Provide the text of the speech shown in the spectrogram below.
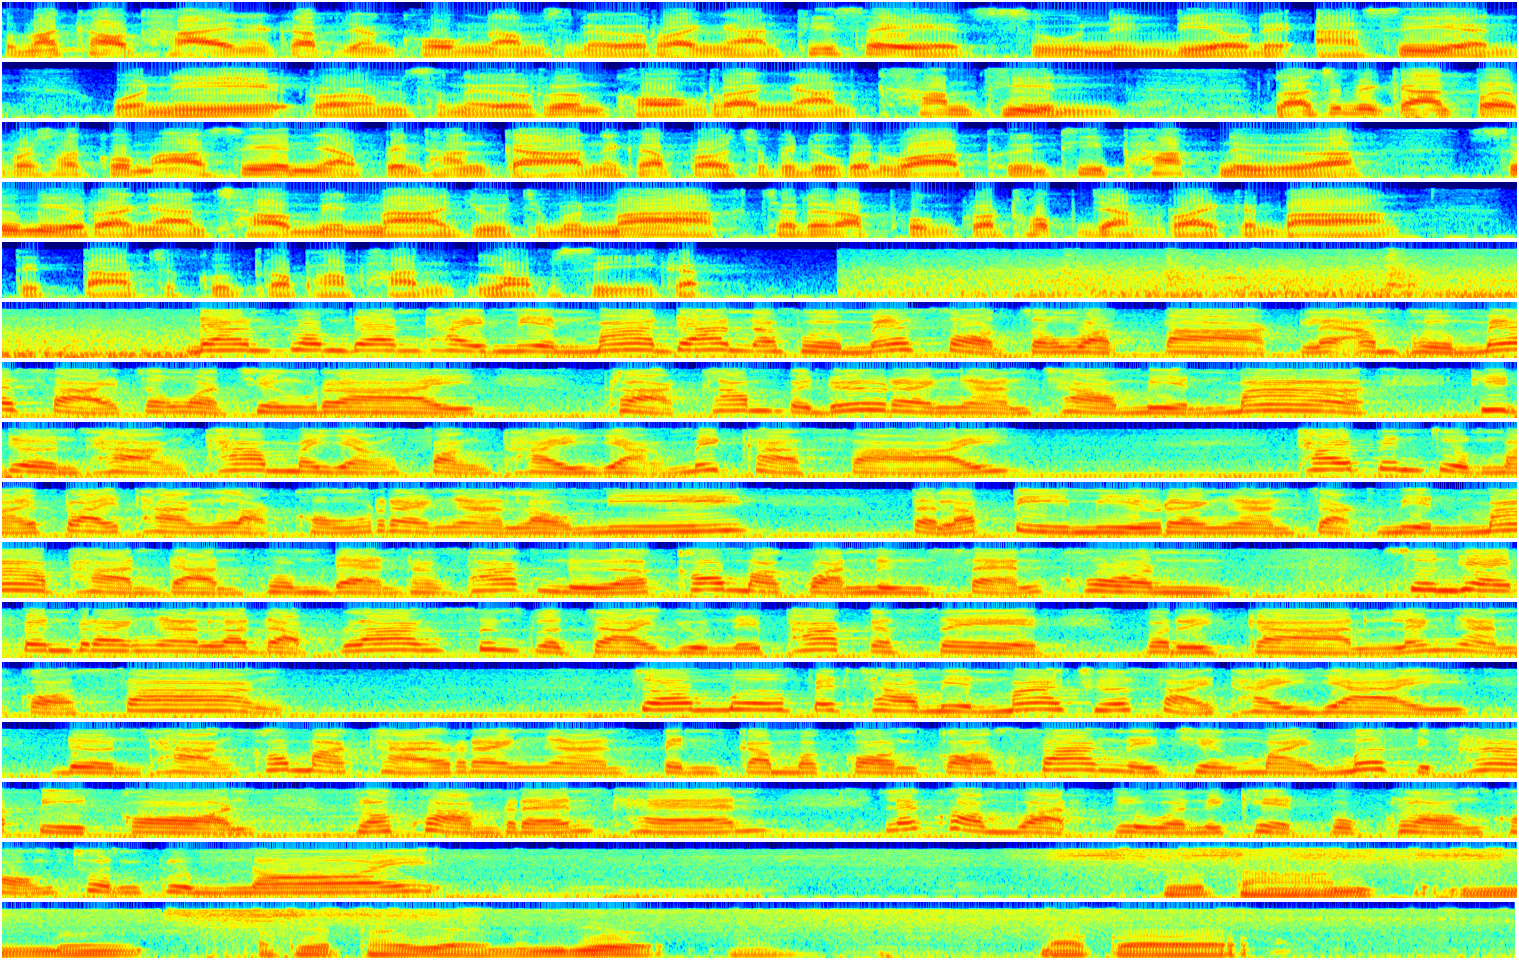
สำนักข่าวไทยนะครับยังคงนำเสนอรายงานพิเศษ สู่หนึ่งเดียวในอาเซียน วันนี้เรานำเสนอเรื่องของแรงงานข้ามถิ่น หลังจากมีการเปิดประชาคมอาเซียนอย่างเป็นทางการนะครับเราจะไปดูกันว่าพื้นที่ภาคเหนือ ซึ่งมีแรงงานชาวเมียนมาอยู่จำนวนมาก จะได้รับผลกระทบอย่างไรกันบ้าง ติดตามจากคุณประภาพันธ์หลอมศรีครับด่านพรมแดนไทยเมียนมาด้านอำเภอแม่สอดจังหวัดตาก และอำเภอแม่สายจังหวัดเชียงรายขลาคล่ำไปด้วยแรงงานชาวเมียนมาที่เดินทางข้ามมายังฝั่งไทยอย่างไม่ขาดสาย ไทยเป็นจุดหมายปลายทางหลักของแรงงานเหล่านี้ แต่ละปีมีแรงงานจากเมียนมาผ่านด่านพรมแดนทางภาคเหนือเข้ามากว่า 1 0 0 0 0แสนคน ส่วนใหญ่เป็นแรงงานระดับล่างซึ่งกระจายอยู่ในภาคเกษตร บริการและงานก่อสร้างจอมเมืองเป็นชาวเมียนมาเชื้อสายไทยใหญ่ เดินทางเข้ามาขายแรงงานเป็นกรรมกรก่อสร้างในเชียงใหม่เมื่อ 15 ปีก่อน เพราะความแร้นแค้น และความหวาดกลัวในเขตปกครองของชนกลุ่มน้อยคือทหารเมืองประเทศไทยใหญ่มันเยอะ แล้วก็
